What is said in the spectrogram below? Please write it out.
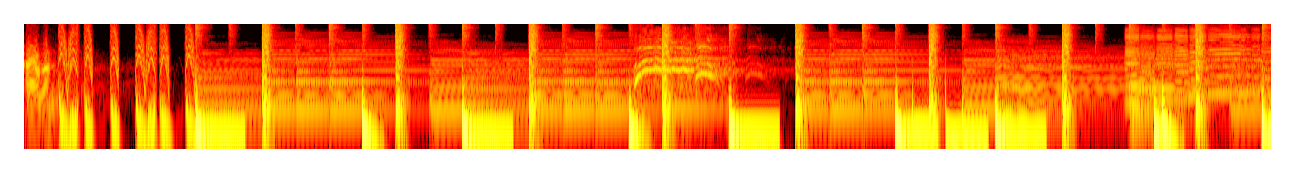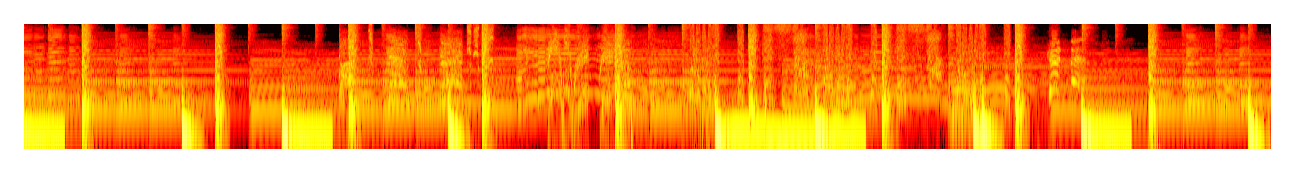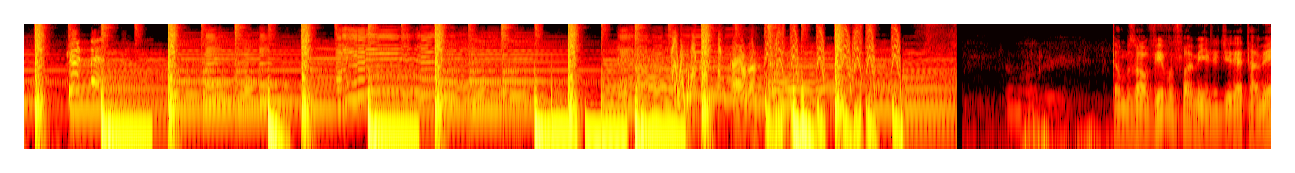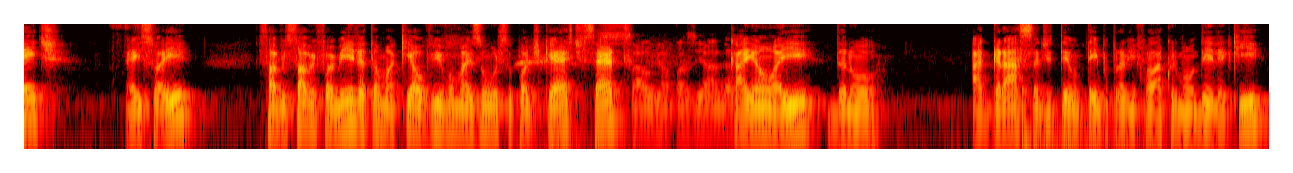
seven, vivo, família, diretamente. É isso aí. Salve, salve, família. Estamos aqui ao vivo, mais um Urso Podcast, certo? Salve, rapaziada. Caião aí, dando a graça de ter um tempo para vir falar com o irmão dele aqui.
